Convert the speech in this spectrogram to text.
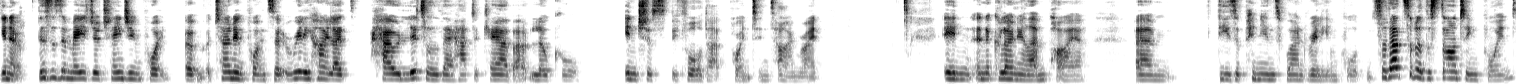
you know this is a major changing point um, a turning point so it really highlights how little they had to care about local interests before that point in time right in, in a colonial empire, um, these opinions weren't really important. So that's sort of the starting point.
